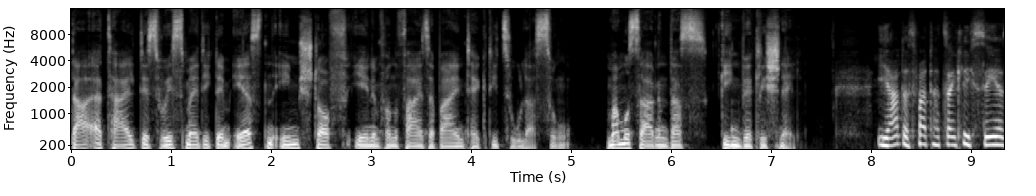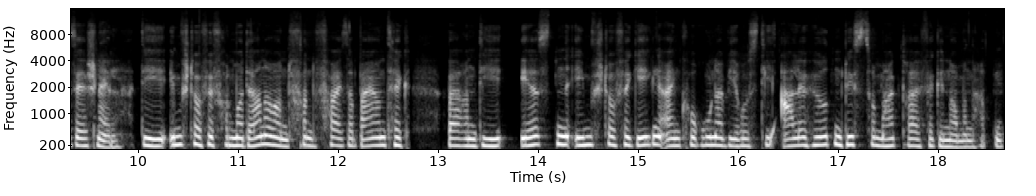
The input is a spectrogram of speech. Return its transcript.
da erteilte Swissmedic dem ersten Impfstoff, jenem von Pfizer BioNTech, die Zulassung. Man muss sagen, das ging wirklich schnell. Ja, das war tatsächlich sehr, sehr schnell. Die Impfstoffe von Moderna und von Pfizer BioNTech waren die ersten Impfstoffe gegen ein Coronavirus, die alle Hürden bis zur Marktreife genommen hatten.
